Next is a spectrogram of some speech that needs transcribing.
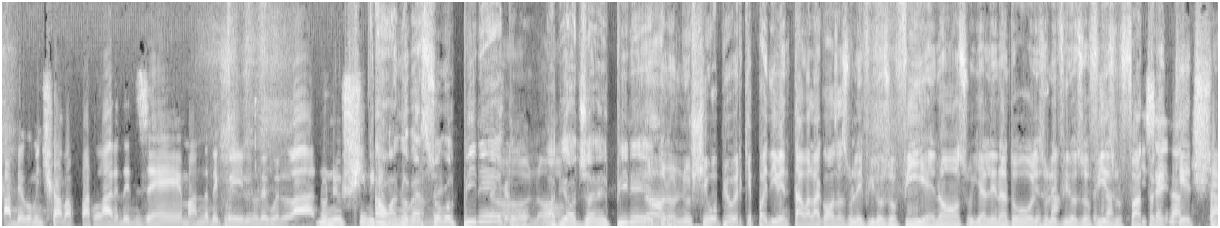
abbia cominciato a parlare di Zeman, di quello, di quella. Non ne uscivi no, più. hanno perso col Pineto, no, no. la pioggia nel Pineto. No, non ne uscivo più perché poi diventava la cosa sulle filosofie, no? sugli allenatori, esatto, sulle filosofie, esatto. sul fatto che che ce,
